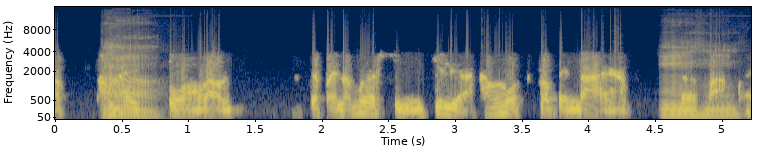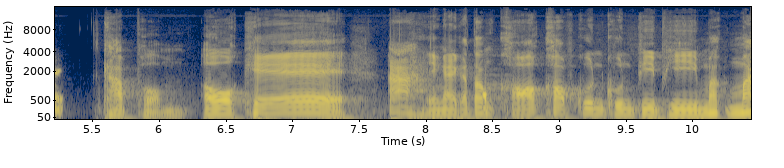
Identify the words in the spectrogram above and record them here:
ครับทำให้อ่าตัวของเราจะไปละเมิดศีลที่เหลือทั้งหมดก็เป็นได้ครับอืมเออฝากไว้ครับผม โอเค อะยังไงก็ต้องขอขอบคุณคุณพีพีม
